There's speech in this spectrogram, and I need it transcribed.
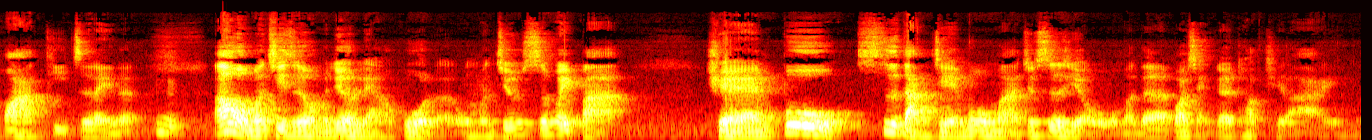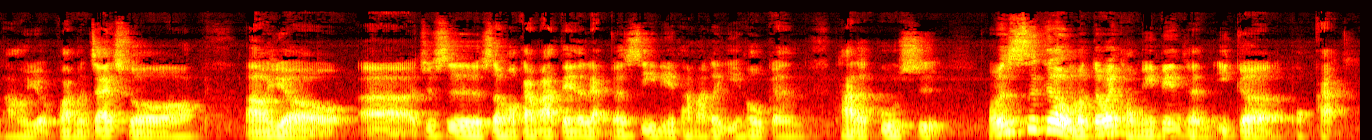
话题之类的。嗯，然后我们其实我们就有聊过了，我们就是会把全部四档节目嘛，就是有我们的保险哥 talk 起来，然后有关门再说，然后有呃，就是生活干巴爹的两个系列，他妈的以后跟他的故事，我们四个我们都会统一变成一个 podcast。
